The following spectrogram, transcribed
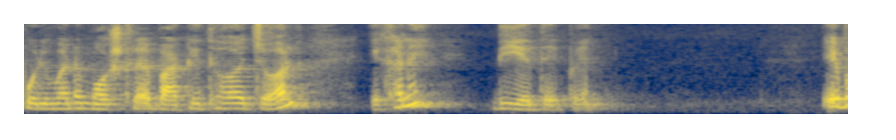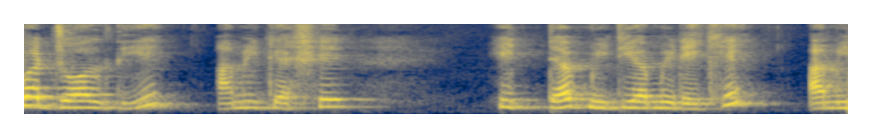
পরিমাণে মশলার বাটি ধোয়া জল এখানে দিয়ে দেবেন। এবার জল দিয়ে আমি গ্যাসের হিটটা মিডিয়ামে রেখে আমি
